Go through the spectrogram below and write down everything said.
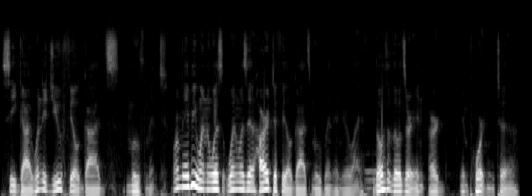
see God? When did you feel God's movement? Or maybe when was when was it hard to feel God's movement in your life? Both of those are in, are important to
